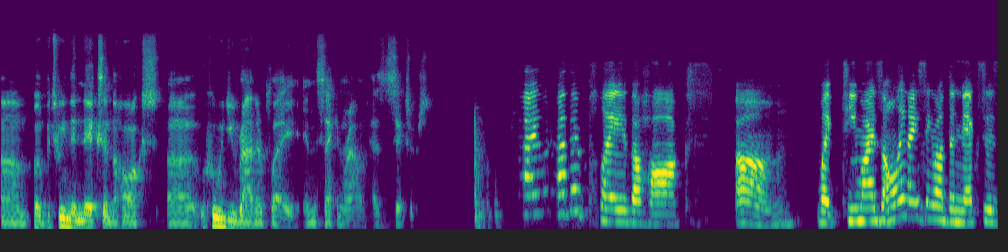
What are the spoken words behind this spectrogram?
Um, but between the Knicks and the Hawks, uh, who would you rather play in the second round as the Sixers? I would rather play the Hawks. Um, like team wise, the only nice thing about the Knicks is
